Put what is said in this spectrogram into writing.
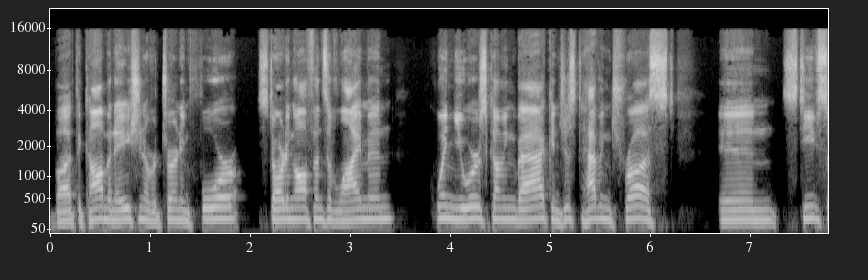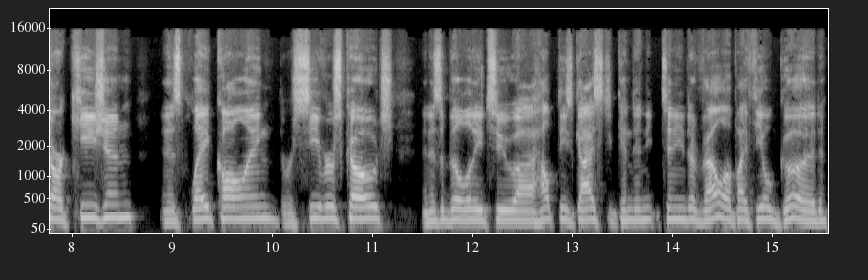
but the combination of returning four starting offensive linemen, Quinn Ewers coming back, and just having trust in Steve Sarkisian and his play calling, the receivers coach, and his ability to uh, help these guys to continue to develop, I feel good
